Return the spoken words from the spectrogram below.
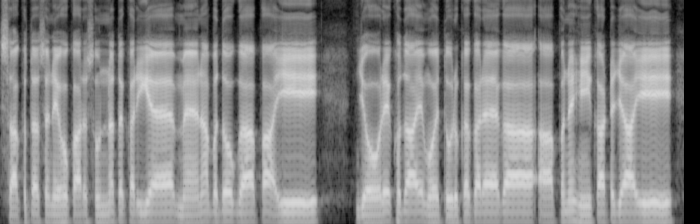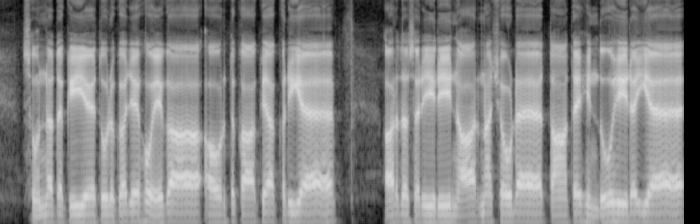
ਸਖਤ ਸਨੇਹ ਕਰ ਸੁਨਤ ਕਰੀਐ, ਮੈਂ ਨਾ ਬਦੋਗਾ ਭਾਈ? ਜੋਰੇ ਖੁਦਾਏ ਮੋਇ ਤੁਰਕ ਕਰੇਗਾ ਆਪ ਹੀ ਕਟ ਜਾਈ? ਸੁਨਤ ਕੀਏ ਤੁਰਕ ਜੇ ਹੋਏਗਾ, ਔਰਤ ਕਾ ਕਿਆ ਕਰੀਐ? ਅਰਧ ਸਰੀਰੀ ਨਾਰ ਨਾ ਛੋੜੈ, ਤਾਂ ਤੇ ਹਿੰਦੂ ਹੀ ਰਹੀਐ।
